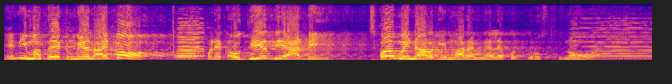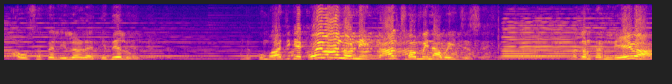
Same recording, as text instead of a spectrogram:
એની માથે એક મેલ આપ્યો. પણ એક અવધિ આડી, છ મહિના લગી મારે મેલે કોઈ પુરુષથી ન હોય. આવું સતે લીલળે કીધેલું. અને કુંભાજી કે, કોઈ વાંધો નહીં, કાલ છ મહિના વહી જશે. લગ્ન કરીને લેવા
